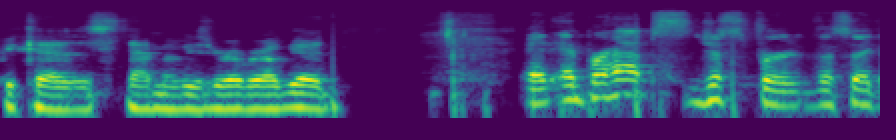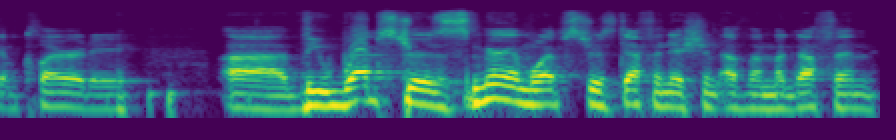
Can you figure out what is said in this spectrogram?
because that movie's real, real good. And and perhaps just for the sake of clarity, uh, the Webster's Merriam-Webster's definition of a MacGuffin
